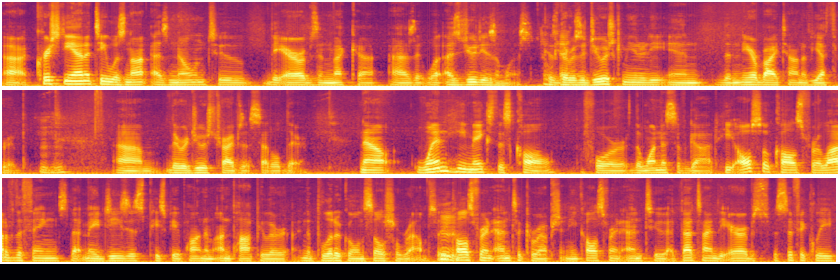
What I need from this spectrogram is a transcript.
Uh, Christianity was not as known to the Arabs in Mecca as it was, as Judaism was, because Okay. there was a Jewish community in the nearby town of Yathrib. hmm um, there were Jewish tribes that settled there. Now, when he makes this call for the oneness of God, he also calls for a lot of the things that made Jesus, peace be upon him, unpopular in the political and social realm. So he Hmm. calls for an end to corruption. He calls for an end to, at that time, the Arabs specifically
